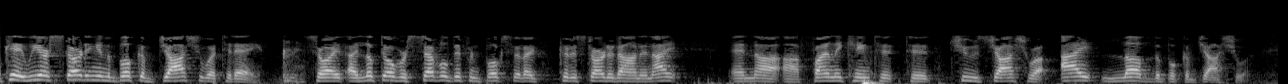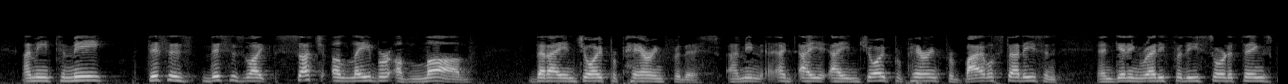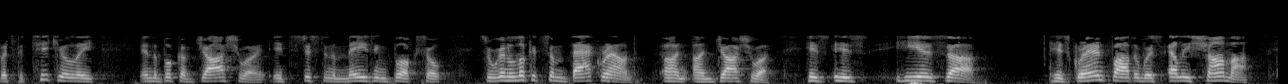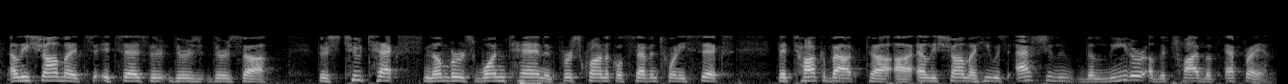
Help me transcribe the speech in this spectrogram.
Okay, we are starting in the book of Joshua today. So I, I looked over several different books that I could have started on, and I and uh, uh, finally came to, to choose Joshua. I love the book of Joshua. I mean, to me, this is this is like such a labor of love that I enjoy preparing for this. I mean, I, I, I enjoy preparing for Bible studies and and getting ready for these sort of things, but particularly in the book of Joshua. It's just an amazing book. So, so we're going to look at some background on, on Joshua. His, his, he is, uh, his grandfather was Elishama. Elishama, it, it says there, there's, there's, uh, there's two texts, Numbers 110 and First Chronicles 726, that talk about uh, uh, Elishama. He was actually the leader of the tribe of Ephraim.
